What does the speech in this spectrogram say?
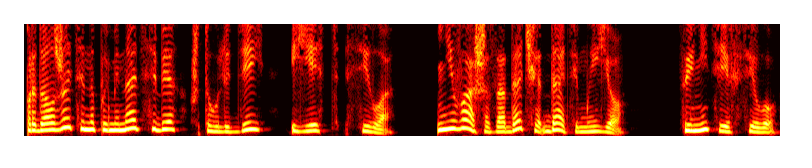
Продолжайте напоминать себе, что у людей есть сила. Не ваша задача дать им ее. Цените их силу,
